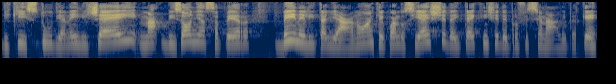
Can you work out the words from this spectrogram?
di chi studia nei licei, ma bisogna saper bene l'italiano anche quando si esce dai tecnici e dai professionali, perché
